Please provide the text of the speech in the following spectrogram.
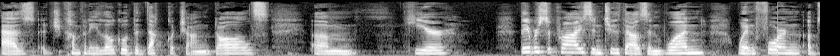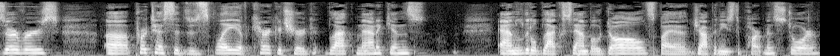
as company logo, the Dakko-chan dolls. Um, here, they were surprised in 2001 when foreign observers uh, protested the display of caricatured black mannequins and little black Sambo dolls by a Japanese department store.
